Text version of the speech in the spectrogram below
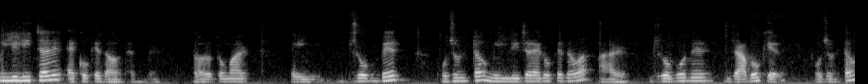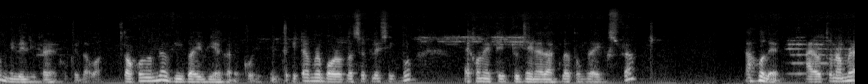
মিলিলিটারে এককে দেওয়া থাকবে। ধরো তোমার এই দ্রব্যের ওজনটাও মিলিলিটার এককে দেওয়া আর দ্রবণের দ্রাবকের ওজনটাও মিলিলিটার এককে দেওয়া। তখন আমরা ভি বাই ভি আকারে করি। কিন্তু এটা আমরা বড় ক্লাসে প্লে শিখব। এখন এটা একটু জেনে রাখলা তোমরা এক্সট্রা তাহলে আয়তন আমরা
